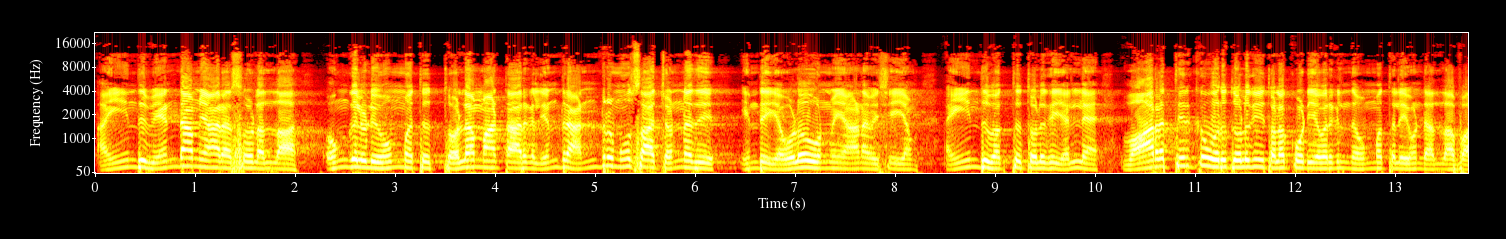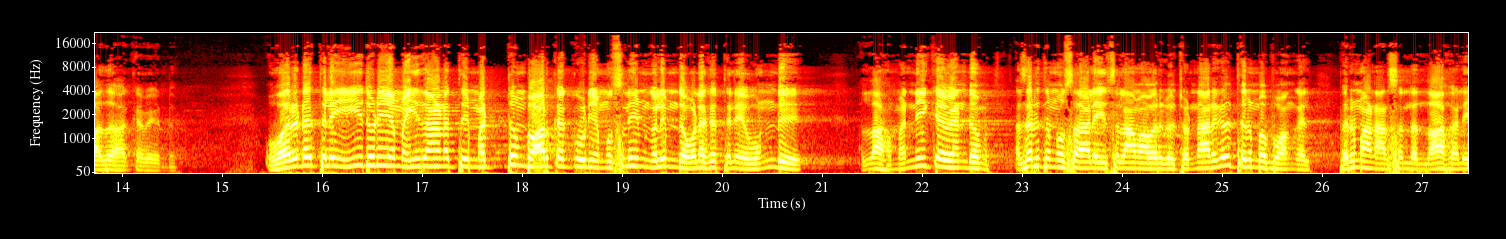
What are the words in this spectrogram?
ஐந்து வேண்டாம் யார் அசோல் அல்லாஹ் உங்களுடைய உம்மத்து தொழ மாட்டார்கள் என்று அன்று மூசா சொன்னது. இன்று எவ்வளோ உண்மையான விஷயம். ஐந்து வக்து தொழுகை அல்ல வாரத்திற்கு ஒரு தொழுகை தொழக்கூடியவர்கள் இந்த உம்மத்திலே உண்டு. அல்லாஹ் பாதுகாக்க வேண்டும். வருடத்தில் ஈதுடைய மைதானத்தை மட்டும் பார்க்கக்கூடிய முஸ்லீம்களும் இந்த உலகத்திலே உண்டு. அல்லாஹ் மன்னிக்க வேண்டும். அசரத் மூசா அலை இஸ்லாம் அவர்கள் சொன்னார்கள் திரும்ப போங்கள். பெருமானார் ஸல்லல்லாஹு அலி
